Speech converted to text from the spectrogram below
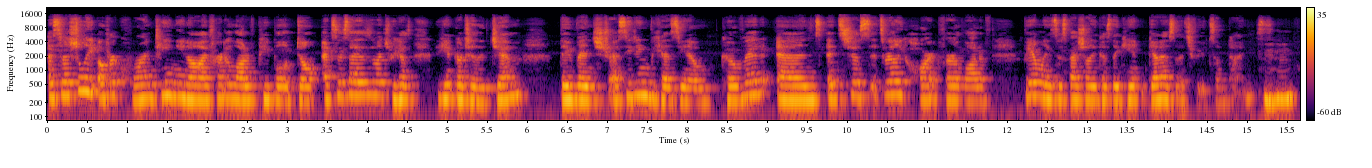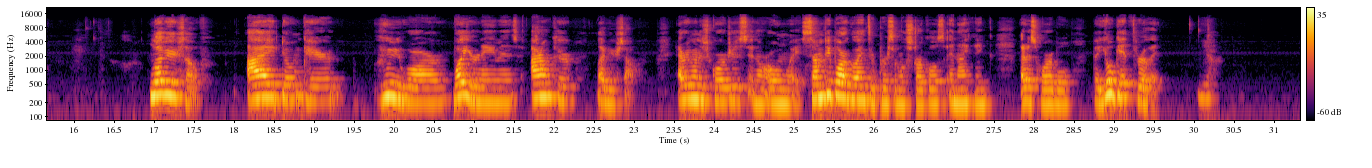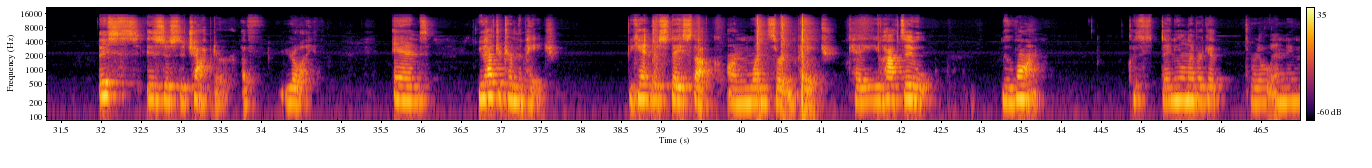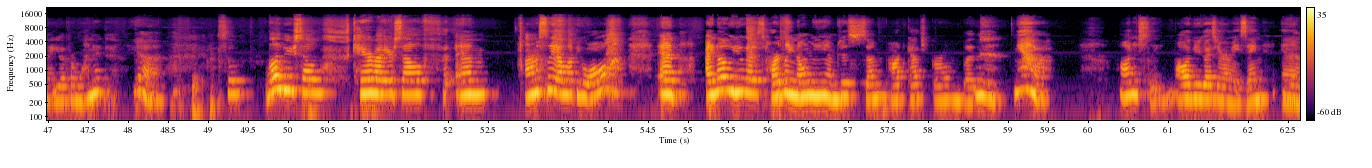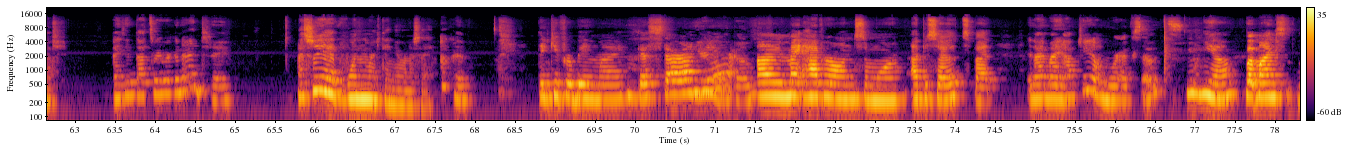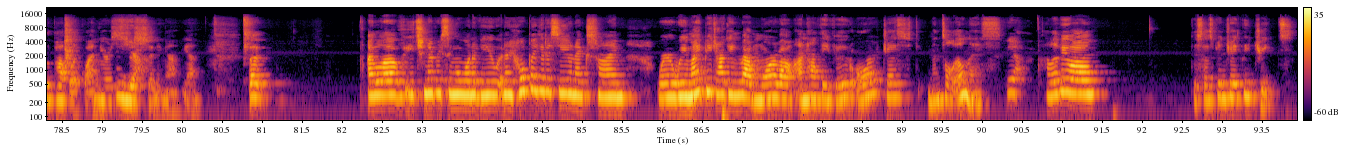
especially over quarantine, you know, I've heard a lot of people don't exercise as much because they can't go to the gym. They've been stress eating because, you know, COVID. And it's just, it's really hard for a lot of families, especially because they can't get as much food sometimes. Mm-hmm. Love yourself. I don't care who you are, what your name is. I don't care. Love yourself. Everyone is gorgeous in their own way. Some people are going through personal struggles, and I think that is horrible, but you'll get through it. Yeah. This is just a chapter of your life, and you have to turn the page. You can't just stay stuck on one certain page, okay? You have to move on, because then you'll never get the real ending that you ever wanted. Yeah. So love yourself, care about yourself, and honestly, I love you all. And I know you guys hardly know me. I'm just some podcast girl, but mm. yeah. Honestly, all of you guys are amazing. And I think that's where we're going to end today. actually, I have one more thing I want to say. Okay. Thank you for being my guest star on You're here. welcome. I might have her on some more episodes, but And I might have Jade on more episodes. Yeah, but mine's the public one. Yours is just sitting out. Yeah, but I love each and every single one of you, and I hope I get to see you next time, where we might be talking about more about unhealthy food or just mental illness. Yeah. I love you all. This has been Jade Lee Treats.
